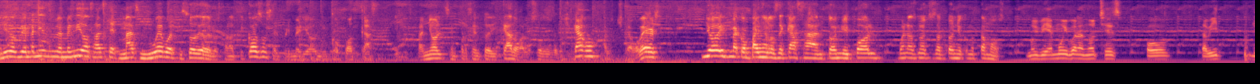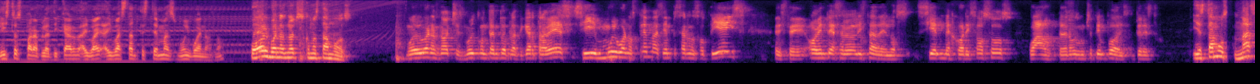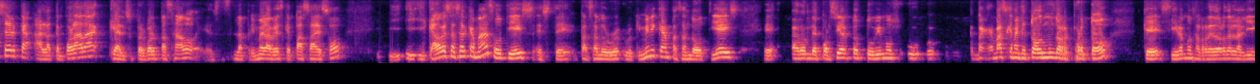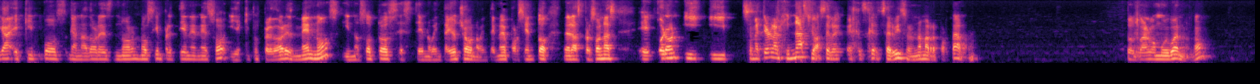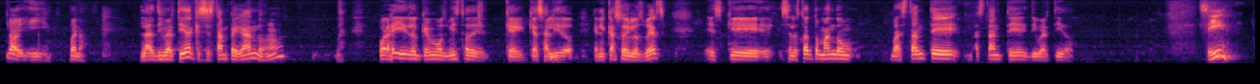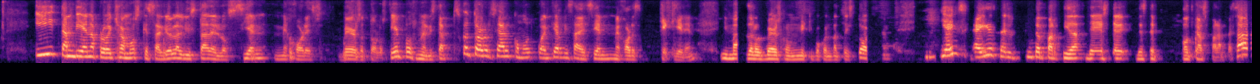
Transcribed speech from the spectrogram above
Bienvenidos, bienvenidos, bienvenidos a este más nuevo episodio de Los Fanaticosos, el primer y único podcast en español 100% dedicado a los Osos de Chicago, a los Chicago Bears. Y hoy me acompañan los de casa, Antonio y Paul. Buenas noches, Antonio, ¿cómo estamos? Muy bien, muy buenas noches, Paul, David. Listos para platicar. Hay, hay bastantes temas muy buenos, ¿no? Paul, buenas noches, ¿cómo estamos? Muy buenas noches, muy contento de platicar otra vez. Sí, muy buenos temas, ya empezaron los OTAs. Este, obviamente ya salió la lista de los 100 mejores osos. Wow, tendremos mucho tiempo de discutir esto. Y estamos más cerca a la temporada que al Super Bowl pasado. Es la primera vez que pasa eso. Y, cada vez se acerca más OTAs, este, pasando Rookie Minicamp, pasando OTAs, eh, a donde, por cierto, tuvimos, básicamente todo el mundo reportó que si vemos alrededor de la liga, equipos ganadores no, no siempre tienen eso y equipos perdedores menos, y nosotros, este 98 o 99% de las personas eh, fueron y, se metieron al gimnasio a hacer servicio, nada más reportar. ¿no? Entonces, algo muy bueno, ¿no? No, y bueno, la divertida que se están pegando, ¿no? Por ahí lo que hemos visto de que, que ha salido en el caso de los Bears es que se lo están tomando bastante, bastante divertido. Sí. Y también aprovechamos que salió la lista de los 100 mejores Bears de todos los tiempos, una lista pues, controversial como cualquier lista de 100 mejores que quieren, y más de los Bears con un equipo con tanta historia. Y ahí, ahí es el punto de partida de este, de este podcast para empezar.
